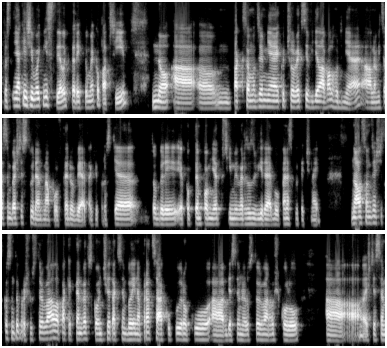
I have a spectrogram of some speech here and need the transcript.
prostě nějaký životní styl, který k tomu jako patří. No a um, pak samozřejmě jako člověk si vydělával hodně a navíc já jsem byl ještě student na půl v té době, takže prostě to byly jako ten poměr příjmy versus výdaje byl úplně neskutečný. No ale samozřejmě všechno jsem to prošustroval a pak, jak ten web skončil, tak jsem byl i na pracáku půl roku a kde jsem nedostudovanou školu a ještě jsem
